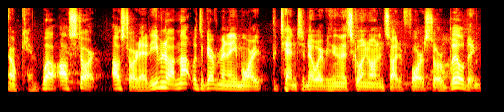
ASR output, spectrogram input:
Okay. Well, I'll start. I'll start, Ed. Even though I'm not with the government anymore, I pretend to know everything that's going on inside a forest or a building.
